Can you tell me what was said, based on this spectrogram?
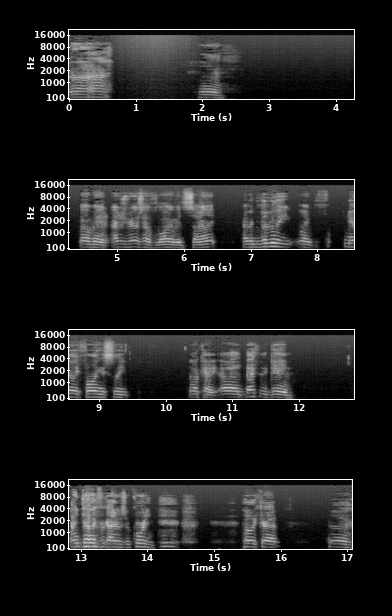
Uh, yeah. Oh man, I just realized how long I've been silent. I've been literally, like, nearly falling asleep. Okay, uh, back to the game. I totally forgot I was recording. Holy crap. Uh.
